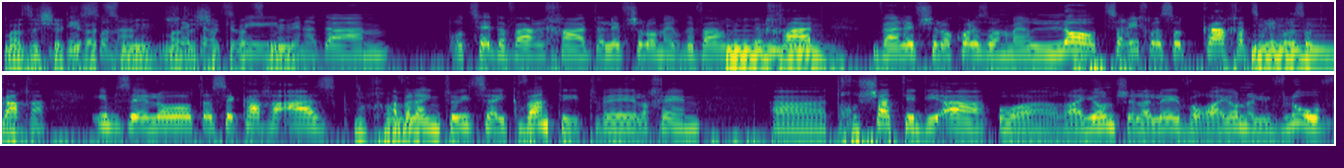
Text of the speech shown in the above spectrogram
מה זה שקר דיסוננס. עצמי? מה זה שקר עצמי? בן אדם רוצה דבר אחד, הלב שלו אומר דבר Mm. אחד, והלב שלו כל הזמן אומר, לא, צריך לעשות ככה, צריך Mm. לעשות ככה. אם זה לא תעשה ככה, אז... נכון. אבל האינטואיציה היא קוונטית, ולכן התחושת ידיעה, או הרעיון של הלב, או רעיון הלבלוב,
